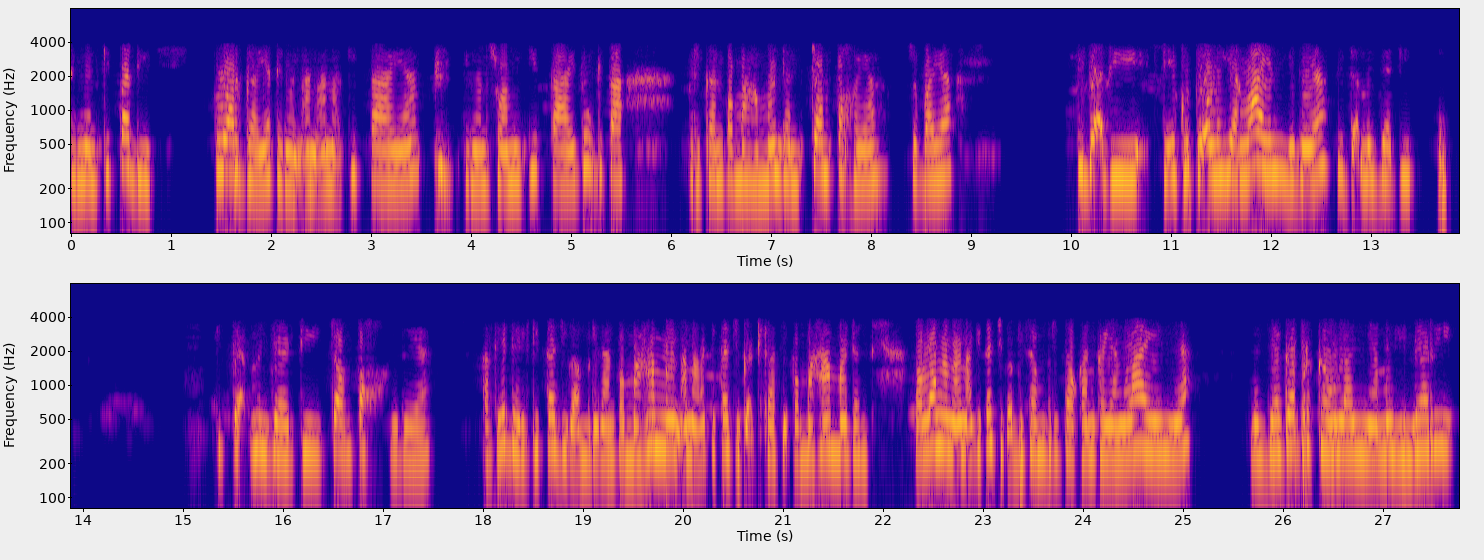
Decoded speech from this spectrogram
dengan kita di keluarga ya dengan anak-anak kita ya dengan suami kita itu kita berikan pemahaman dan contoh ya supaya tidak di, diikuti oleh yang lain gitu ya, tidak menjadi tidak menjadi contoh gitu ya. Artinya dari kita juga memberikan pemahaman, anak kita juga dikasih pemahaman dan tolong anak-anak kita juga bisa memberitahukan ke yang lain ya. Menjaga pergaulannya, menghindari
